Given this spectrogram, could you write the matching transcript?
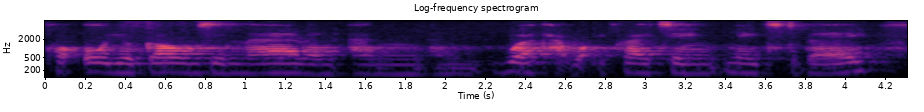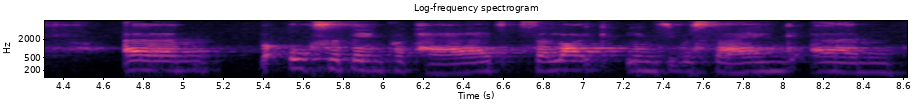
put all your goals in there, and, and, and work out what your protein needs to be. Um, but also being prepared. So, like Lindsay was saying, um,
